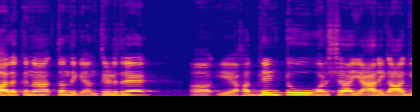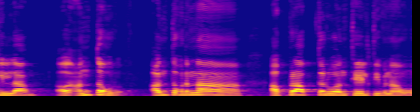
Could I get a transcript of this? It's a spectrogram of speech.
ಬಾಲಕನ ತಂದೆಗೆ ಅಂತೇಳಿದರೆ ಹದಿನೆಂಟು ವರ್ಷ ಯಾರಿಗಾಗಿಲ್ಲ ಅಂಥವ್ರು. ಅಂಥವ್ರನ್ನ ಅಪ್ರಾಪ್ತರು ಅಂತ ಹೇಳ್ತೀವಿ ನಾವು.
